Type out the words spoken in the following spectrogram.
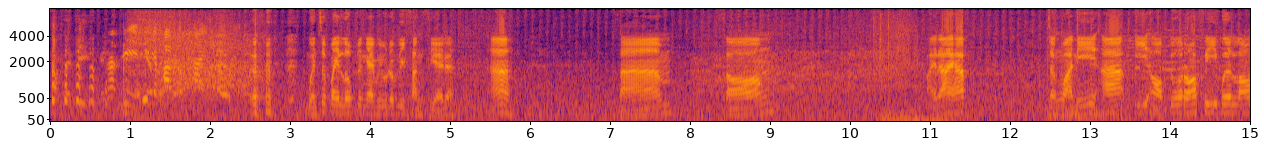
ทำเลยพี่นั่นพี่พี่จะพาไปไทยเหมือนจะไปรบยังไงไม่รู้ระมีสั่งเสียด้วยอะสามสองไปได้ครับ จังหวะนี้ RE ออกตัวล้อฟรี burn ล้อ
